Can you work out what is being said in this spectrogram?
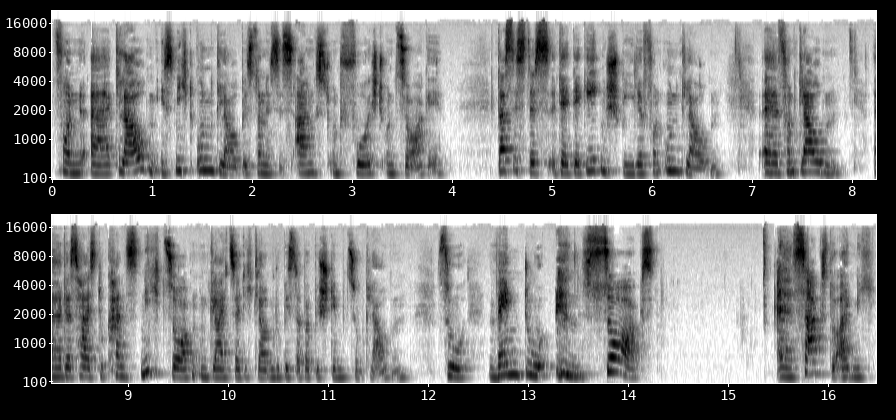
von äh, Glauben ist nicht Unglaube, sondern es ist Angst und Furcht und Sorge. Das ist das, der, der Gegenspiele von Unglauben, äh, von Glauben. Äh, das heißt, du kannst nicht sorgen und gleichzeitig glauben, du bist aber bestimmt zum Glauben. So, wenn du sorgst, äh, sagst du eigentlich,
